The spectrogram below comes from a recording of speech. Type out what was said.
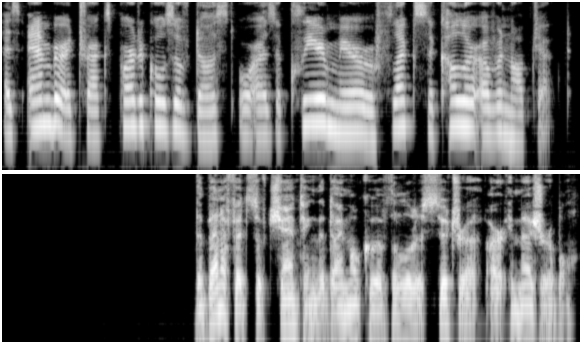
as amber attracts particles of dust, or as a clear mirror reflects the color of an object. The benefits of chanting the Daimoku of the Lotus Sutra are immeasurable.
